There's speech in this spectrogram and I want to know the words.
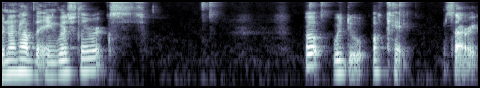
We not have the English lyrics? Oh, we do. Okay. Sorry.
